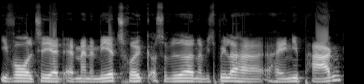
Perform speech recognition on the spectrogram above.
i forhold til, at, at man er mere tryg og så videre, når vi spiller her, herinde i parken.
